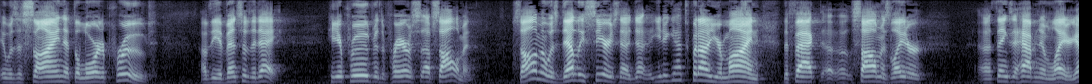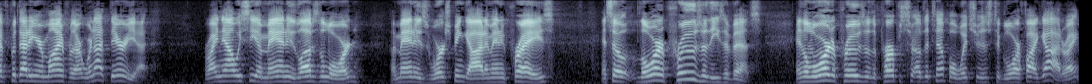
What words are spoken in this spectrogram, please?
it was a sign that the Lord approved of the events of the day. He approved of the prayers of Solomon. Solomon was deadly serious. Now, you have to put out of your mind the fact uh, uh, Solomon's later uh, things that happened to him later. You have to put that in your mind for that. We're not there yet. Right now, we see a man who loves the Lord, a man who's worshiping God, a man who prays, and so the Lord approves of these events. And the Lord approves of the purpose of the temple, which is to glorify God, right?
